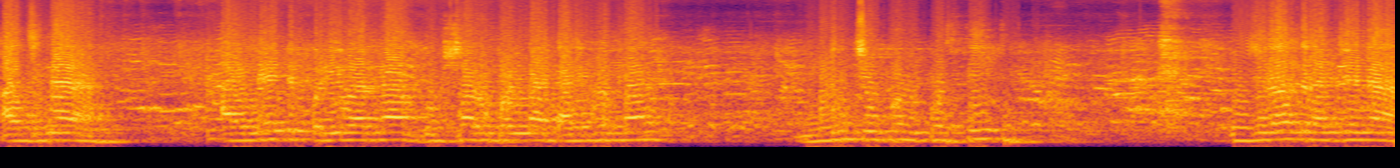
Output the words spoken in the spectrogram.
આજના આઈલેન્ડ પરિવારના વૃક્ષારોપણના કાર્યક્રમમાં મંચ ઉપર ઉપસ્થિત ગુજરાત રાજ્યના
